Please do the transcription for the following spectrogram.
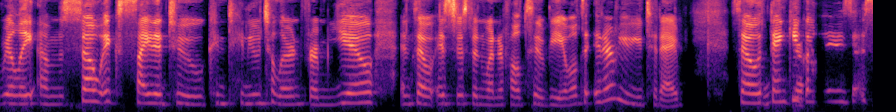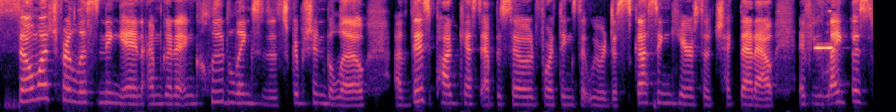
really am so excited to continue to learn from you. And so it's just been wonderful to be able to interview you today. So thank you guys so much for listening in. I'm going to include links in the description below of this podcast episode for things that we were discussing here. So check that out. If you like this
